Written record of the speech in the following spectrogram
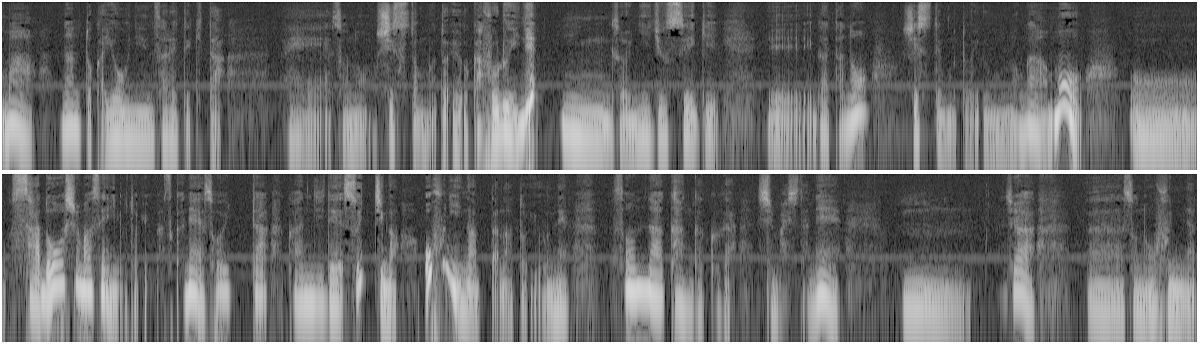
まあなんとか容認されてきた、えー、そのシステムというか古いね、うん、そういう20世紀、えー、型のシステムというものがもう作動しませんよといいますかね。そういった感じでスイッチがオフになったなというねそんな感覚がしましたね。うんじゃあそのオフになっ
